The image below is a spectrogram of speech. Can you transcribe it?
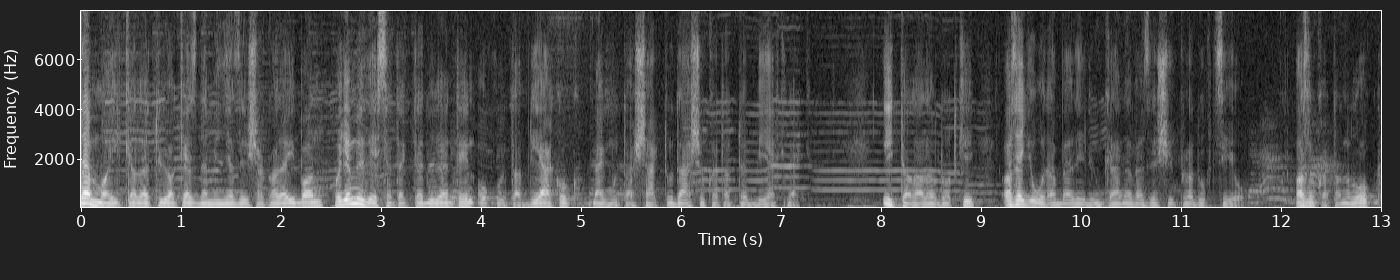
Nem mai keletű a kezdeményezés a galaiban, hogy a művészetek területén okultabb diákok megmutassák tudásukat a többieknek. Így találódott ki az egy óra belélünk elnevezési produkció. Azok a tanulók,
